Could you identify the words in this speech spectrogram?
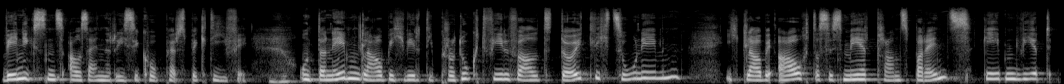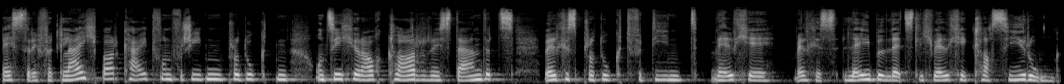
Wenigstens aus einer Risikoperspektive. Mhm. Und daneben, glaube ich, wird die Produktvielfalt deutlich zunehmen. Ich glaube auch, dass es mehr Transparenz geben wird, bessere Vergleichbarkeit von verschiedenen Produkten und sicher auch klarere Standards, welches Produkt verdient welche welches Label letztlich, welche Klassierung.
